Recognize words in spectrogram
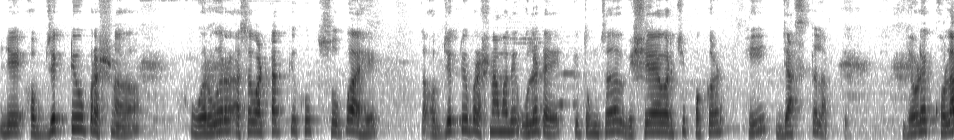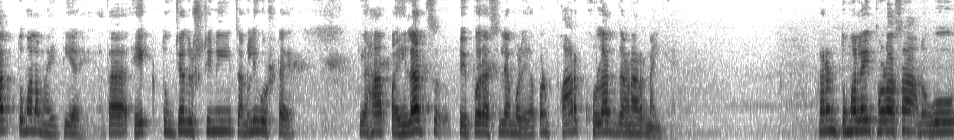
म्हणजे ऑब्जेक्टिव्ह प्रश्न वरवर असं वाटतात की खूप सोपं आहे तर ऑब्जेक्टिव्ह प्रश्नामध्ये उलट आहे की तुमचं विषयावरची पकड ही जास्त लागते. जेवढे खोलात तुम्हाला माहिती आहे आता एक तुमच्या दृष्टीने चांगली गोष्ट आहे की हा पहिलाच पेपर असल्यामुळे आपण फार खोलात जाणार नाही आहे कारण तुम्हालाही थोडासा अनुभव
